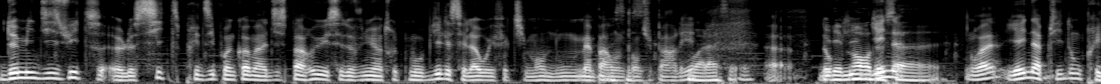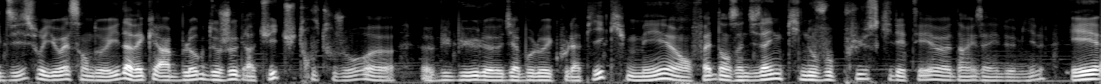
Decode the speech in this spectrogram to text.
2018, euh, le site prizzi.com a disparu et c'est devenu un truc mobile, et c'est là où effectivement, nous, même pas Ouais, on a c'est- entendu parler. voilà, c'est- Donc, il est mort il de sa. Ouais, il y a une appli, donc Prizzi, sur iOS Android, avec un blog de jeux gratuits. Tu trouves toujours euh, euh, Bubule, euh, Diabolo et Kulapic, mais euh, en fait dans un design qui ne vaut plus ce qu'il était dans les années 2000. Et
